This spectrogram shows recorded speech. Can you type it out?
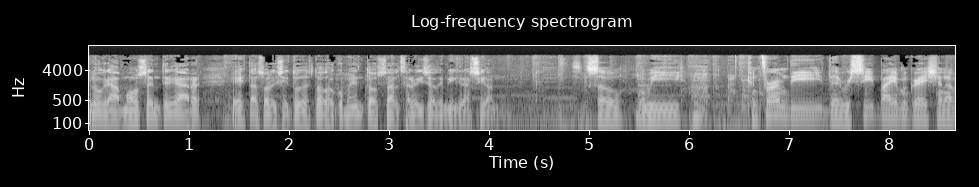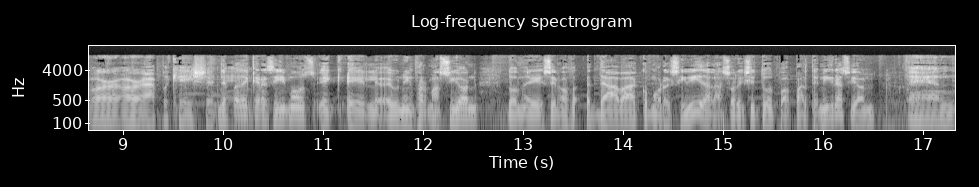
logramos entregar esta solicitud, estos documentos al Servicio de Inmigración. So we confirmed the, the receipt by immigration of our, our application. Después de que recibimos eh, el- una información donde se nos daba como recibida la solicitud por parte de Inmigración, And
